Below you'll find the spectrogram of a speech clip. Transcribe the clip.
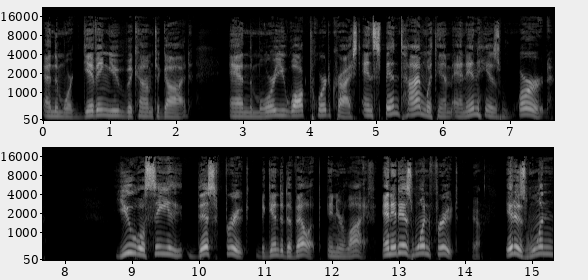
and the more giving you become to God, and the more you walk toward Christ and spend time with Him and in His Word, you will see this fruit begin to develop in your life. And it is one fruit. Yeah. It is one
